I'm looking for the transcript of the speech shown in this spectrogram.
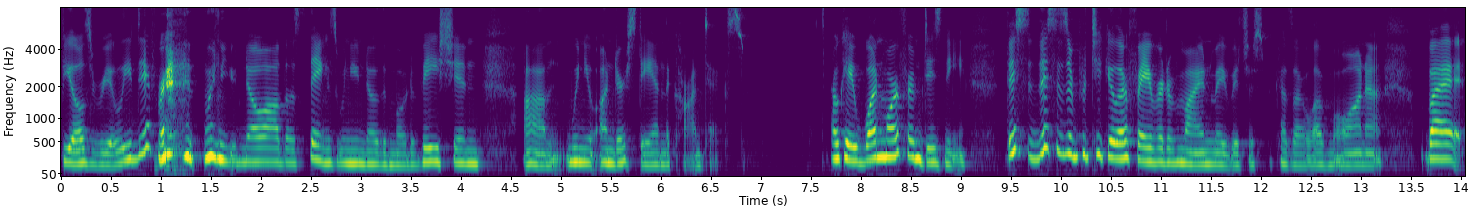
feels really different when you know all those things, when you know the motivation, um, when you understand the context. Okay, one more from Disney. This this is a particular favorite of mine. Maybe it's just because I love Moana, but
